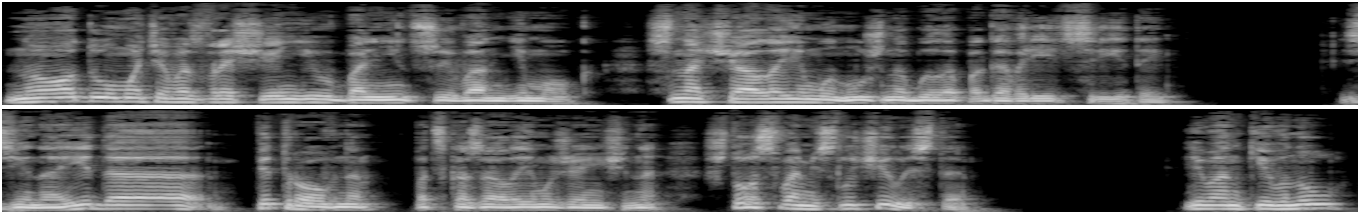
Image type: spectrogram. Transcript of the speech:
но думать о возвращении в больницу Иван не мог. Сначала ему нужно было поговорить с Ритой. «Зинаида Петровна», — подсказала ему женщина, — «что с вами случилось-то?» Иван кивнул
